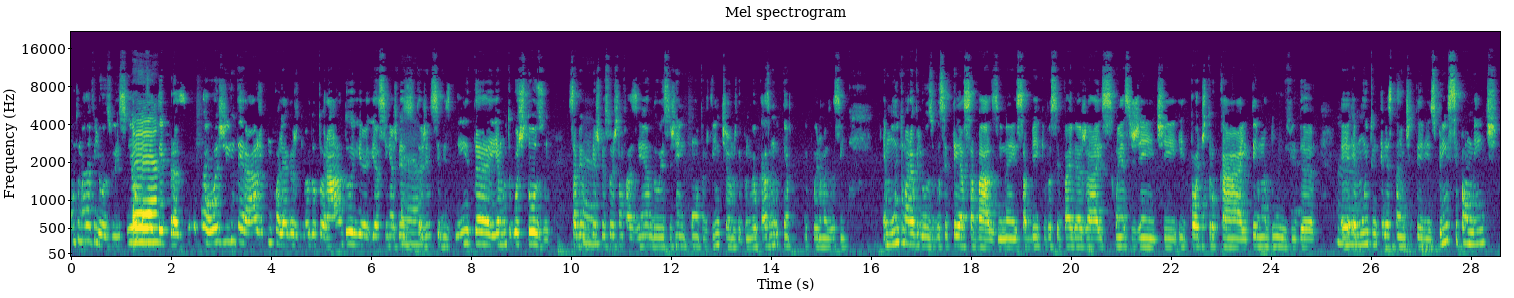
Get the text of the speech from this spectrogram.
Muito maravilhoso isso. E eu é... voltei para o Brasil até hoje interajo com colegas do meu doutorado e, e assim, às vezes é. a gente se visita e é muito gostoso saber é. o que as pessoas estão fazendo, esses reencontros 20 anos depois, no meu caso, muito tempo depois, mas assim, é muito maravilhoso você ter essa base, né, e saber que você vai viajar e conhece gente e pode trocar e tem uma dúvida. Uhum. É, é, uhum. muito interessante ter isso, principalmente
